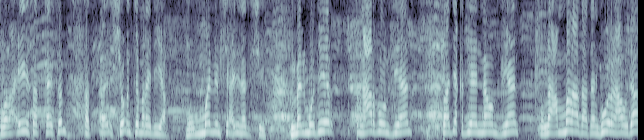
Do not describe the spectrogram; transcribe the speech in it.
ورئيسة قسم الشؤون التمريضية. هما اللي مشعلين هذا الشيء. أما المدير تنعرفوه مزيان صديق ديالنا ومزيان والله عمرها هضرت نقول نعاودها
